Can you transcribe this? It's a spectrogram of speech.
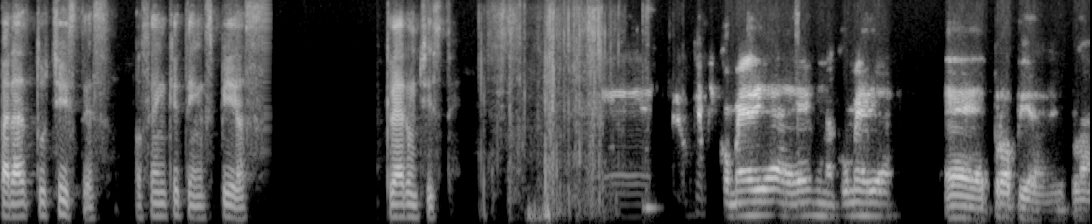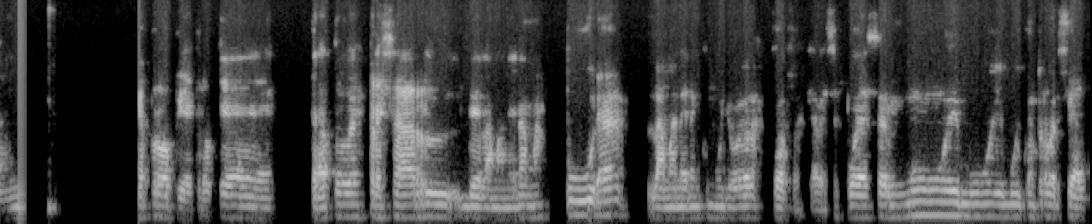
para tus chistes? O sea, ¿en qué te inspiras crear un chiste? Eh, creo que mi comedia es una comedia eh, propia, en plan propia. Creo que trato de expresar de la manera más pura la manera en como yo veo las cosas, que a veces puede ser muy, muy, muy controversial,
